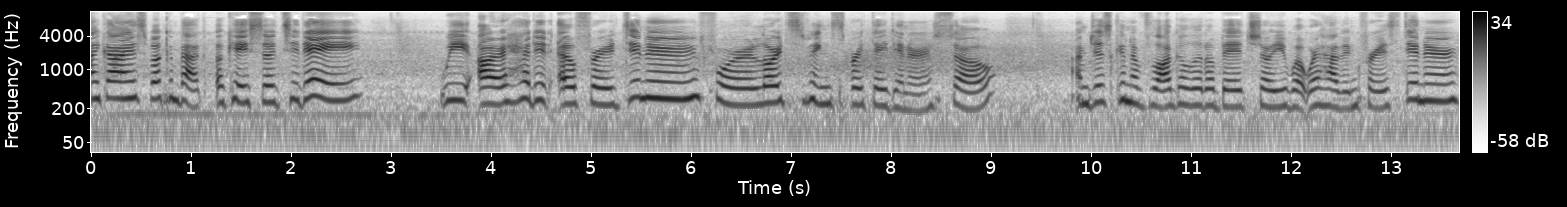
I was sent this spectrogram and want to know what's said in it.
Hi guys, welcome back. Okay, so today we are headed out for dinner for Lord Sphinx birthday dinner. So I'm just gonna vlog a little bit, show you what we're having for his dinner,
